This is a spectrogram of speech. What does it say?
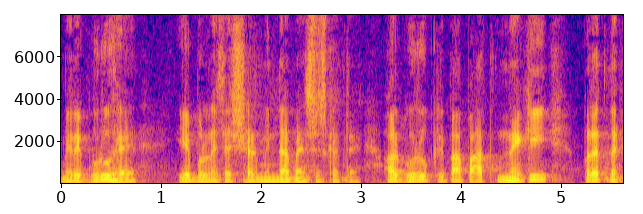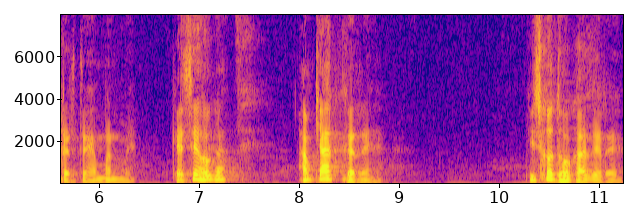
मेरे गुरु है, ये बोलने से शर्मिंदा महसूस करते हैं और गुरु कृपा पाने की प्रयत्न करते हैं मन में। कैसे होगा? हम क्या कर रहे हैं? किसको धोखा दे रहे हैं?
